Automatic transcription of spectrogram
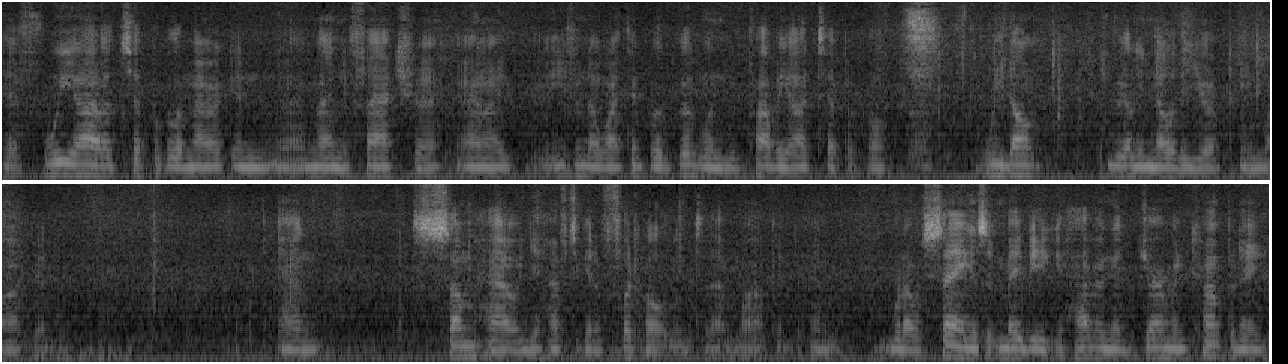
if we are a typical American uh, manufacturer, and I, even though I think we're a good one, we probably are typical, we don't really know the European market. And somehow you have to get a foothold into that market. And what I was saying is that maybe having a German company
